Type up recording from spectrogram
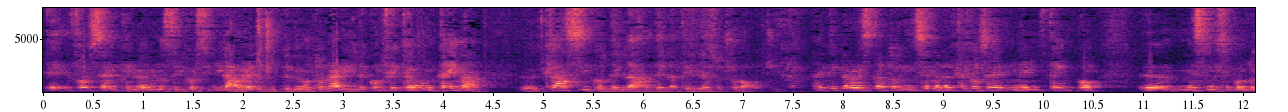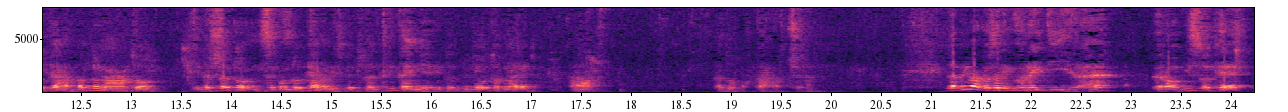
e forse anche noi nei nostri corsi di laurea dobbiamo tornare. Il conflitto è un tema eh, classico della, della, teoria sociologica, eh, che però è stato insieme ad altre cose nel tempo eh, messo in secondo piano, abbandonato e lasciato in secondo piano rispetto ad altri temi e do dobbiamo tornare a, ad occuparcene. La prima cosa che vorrei dire, però, visto che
